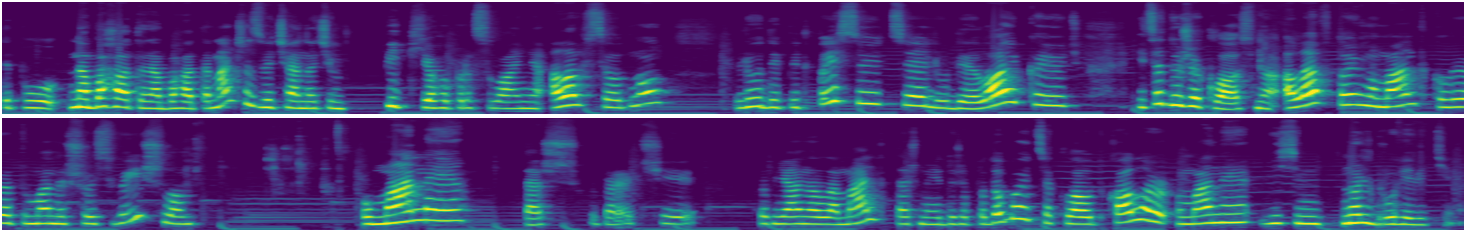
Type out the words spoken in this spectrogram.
типу, набагато набагато менше, звичайно, чим пік його просування, але все одно люди підписуються, люди лайкають, і це дуже класно. Але в той момент, коли от у мене щось вийшло, у мене теж, до речі, рум'яна ламель, теж мені дуже подобається. Cloud Color у мене 802 відтінок.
